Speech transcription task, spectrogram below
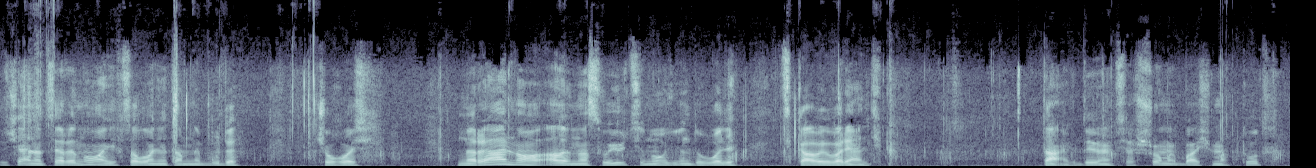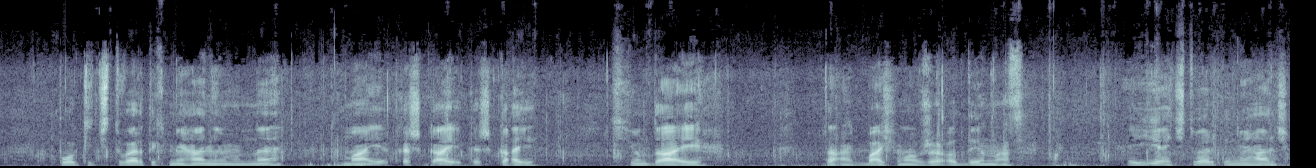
Звичайно, це Рено і в салоні там не буде чогось нереального, але на свою ціну він доволі цікавий варіантик. Так, дивимося, що ми бачимо тут. Поки четвертих міганів немає. Кашкаї, кашкаї. Hyundai. Так, бачимо вже один у нас є четвертий міганчик.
